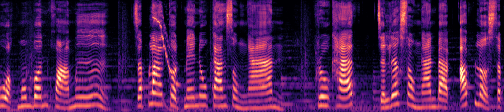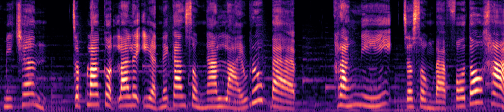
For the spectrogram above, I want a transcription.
บวกมุมบนขวามือ จะปรากฏเมนูการส่งงาน ครูคัทจะเลือกส่งงานแบบ Upload Submission จะปรากฏรายละเอียดในการส่งงานหลายรูปแบบ ครั้งนี้จะส่งแบบโฟโต้ค่ะ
